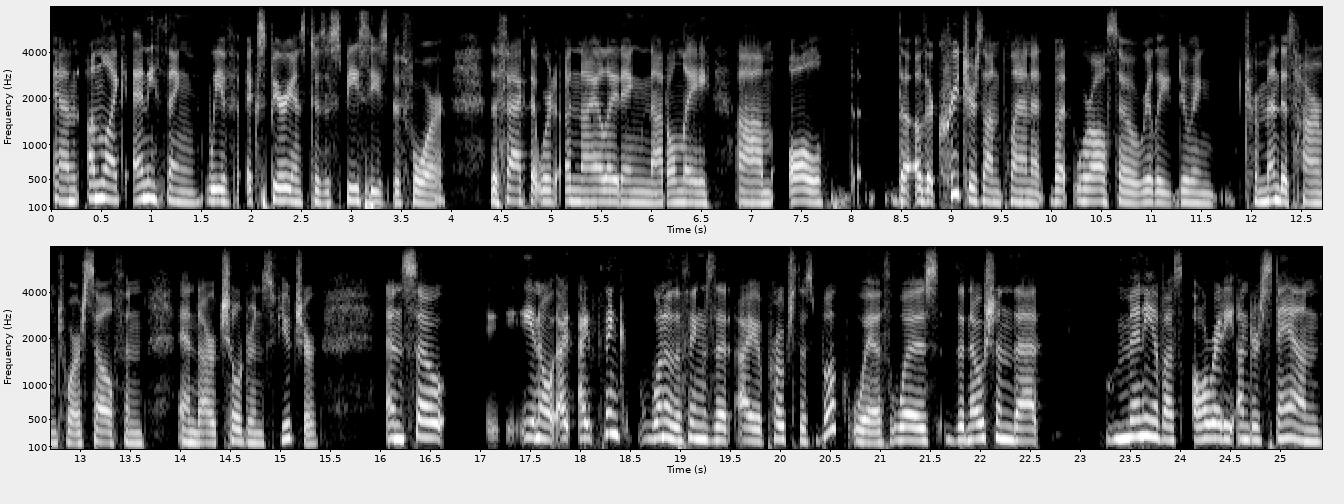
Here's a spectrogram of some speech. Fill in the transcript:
And unlike anything we've experienced as a species before, the fact that we're annihilating not only um, all the other creatures on planet, but we're also really doing tremendous harm to ourselves and, and our children's future. And so you know, I, I think one of the things that I approached this book with was the notion that many of us already understand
